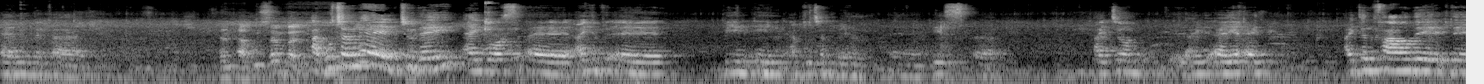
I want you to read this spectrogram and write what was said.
and uh, And Abu Sambal. Abu Simbel. Today I was uh, I have uh, been in Abu Simbel. Uh, is uh, I don't I, I, I, I don't found the, the,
